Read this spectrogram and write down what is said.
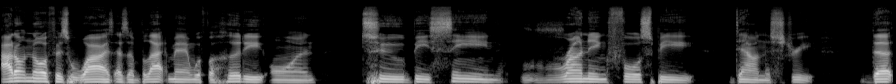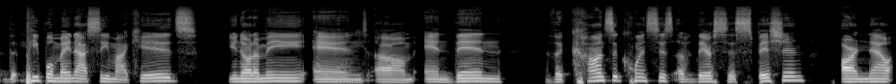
I don't know if it's wise as a black man with a hoodie on to be seen running full speed down the street. The the people may not see my kids, you know what I mean? And um and then the consequences of their suspicion are now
